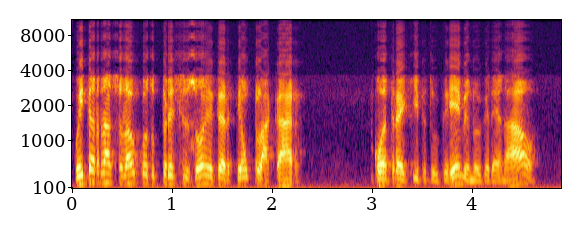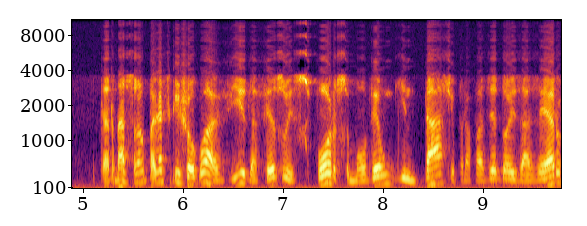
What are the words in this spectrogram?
O Internacional, quando precisou reverter um placar contra a equipe do Grêmio no Grenal, o Internacional parece que jogou a vida, fez o esforço, moveu um guindaste para fazer 2 a 0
